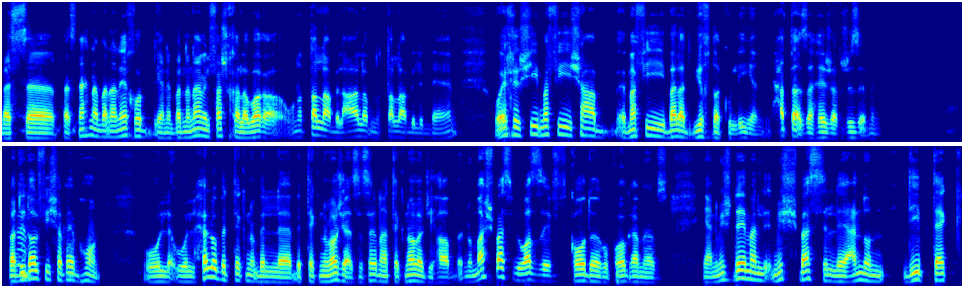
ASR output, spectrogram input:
بس آه، بس نحن بدنا ناخذ يعني بدنا نعمل فشخة لورا ونطلع بالعالم ونطلع بلبنان. وآخر شيء ما في شعب ما في بلد بيفضى كليا يعني حتى إذا هاجر جزء من بده يضل في شباب هون. والحلو بالتكنو... بالتكنولوجيا صرنا technology hub إنه مش بس بيوظف coders و programmers يعني مش دائما مش بس اللي عندهم deep tech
